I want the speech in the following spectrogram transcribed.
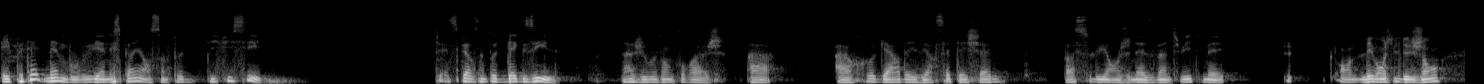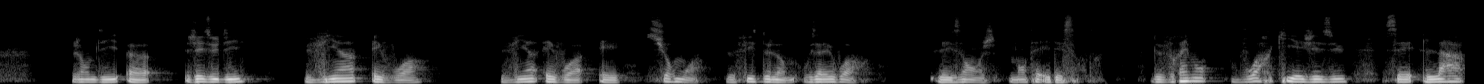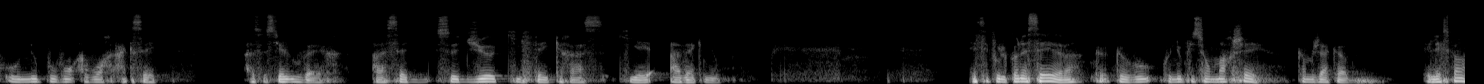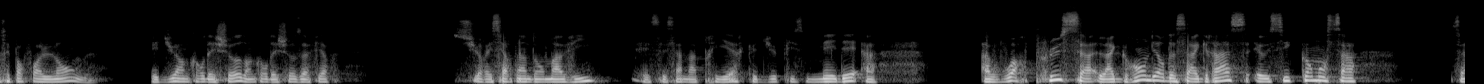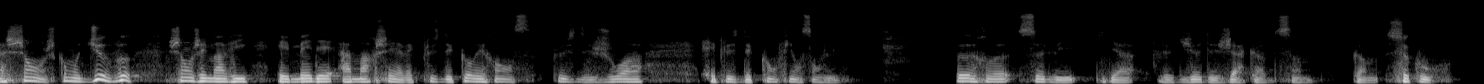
Et peut-être même vous vivez une expérience un peu difficile, une expérience un peu d'exil. Là, je vous encourage à, à regarder vers cette échelle, pas celui en Genèse 28, mais en l'évangile de Jean. Jean dit, euh, Jésus dit, viens et vois, viens et vois, et sur moi, le Fils de l'homme, vous allez voir, les anges monter et descendre. De vraiment voir qui est Jésus, c'est là où nous pouvons avoir accès à ce ciel ouvert, à ce, Dieu qui fait grâce, qui est avec nous. Et si vous le connaissez, que, vous, que nous puissions marcher comme Jacob. Et l'expérience est parfois longue, et Dieu a encore des choses, encore des choses à faire sûr et certain dans ma vie, et c'est ça ma prière, que Dieu puisse m'aider à, à voir plus la grandeur de sa grâce et aussi comment ça, ça change, comment Dieu veut changer ma vie et m'aider à marcher avec plus de cohérence, plus de joie et plus de confiance en lui. Heureux celui qui a le Dieu de Jacob comme secours.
